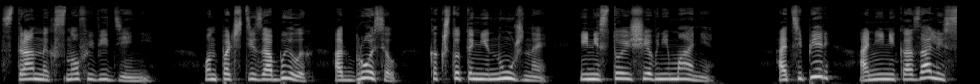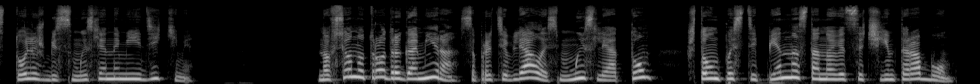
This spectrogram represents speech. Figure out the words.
странных снов и видений. Он почти забыл их, отбросил, как что-то ненужное и не стоящее внимания. А теперь они не казались столь уж бессмысленными и дикими. Но все нутро Драгомира сопротивлялось мысли о том, что он постепенно становится чьим-то рабом.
